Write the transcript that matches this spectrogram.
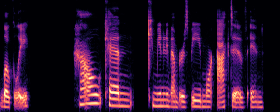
locally, how can community members be more active in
